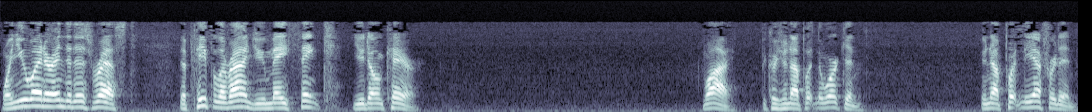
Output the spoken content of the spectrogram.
When you enter into this rest, the people around you may think you don't care. Why? Because you're not putting the work in. You're not putting the effort in.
